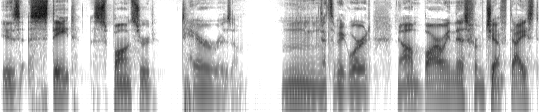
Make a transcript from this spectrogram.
is state-sponsored terrorism. Mm, that's a big word. Now, I'm borrowing this from Jeff Deist.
